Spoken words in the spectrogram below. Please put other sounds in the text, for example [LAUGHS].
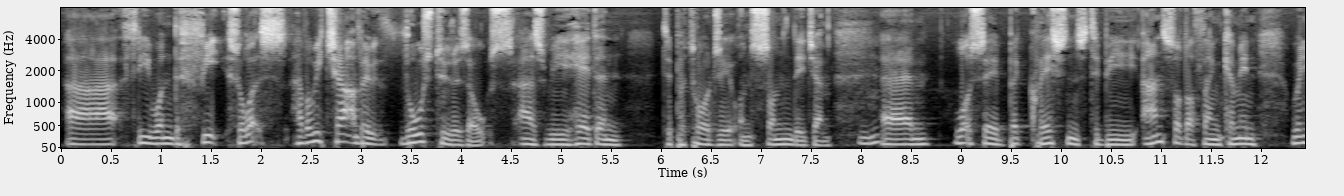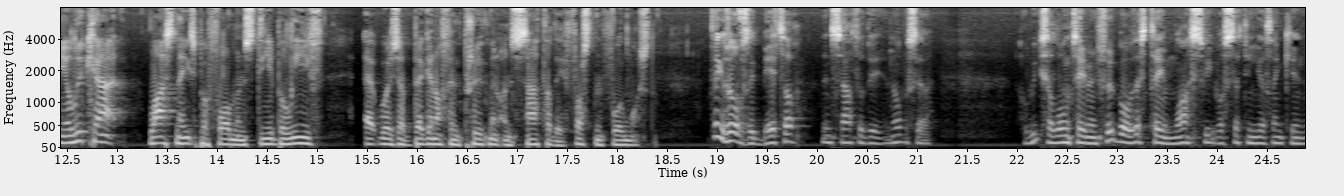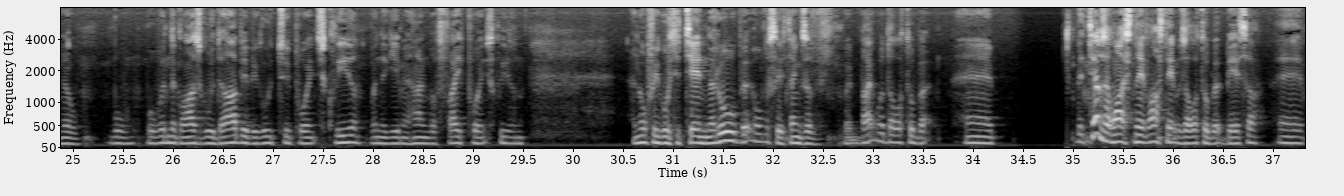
3 uh, 1 defeat. So let's have a wee chat about those two results as we head in to Pittodrie on Sunday, Jim. Mm-hmm. Um, lots of big questions to be answered, I think. I mean, when you look at last night's performance, do you believe it was a big enough improvement on Saturday, first and foremost? I think it was obviously better than Saturday, and obviously a, a week's a long time in football. This time last week, we're sitting here thinking, well, we'll, we'll win the Glasgow Derby, we go two points clear, win the game in hand, we're five points clear, and, and off we go to ten in a row. But obviously, things have went backward a little bit. Uh, but in terms of last night, last night was a little bit better. Uh,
